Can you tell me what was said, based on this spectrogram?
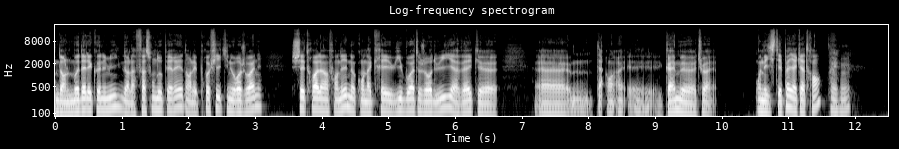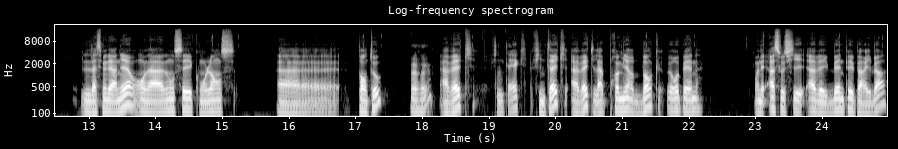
Dans le modèle économique, dans la façon d'opérer, dans les profils qui nous rejoignent, chez 3 Infondé. Donc, on a créé 8 boîtes aujourd'hui avec. Euh, euh, euh, quand même, tu vois, on n'existait pas il y a 4 ans. Mhm. La semaine dernière, on a annoncé qu'on lance Panto mhm. avec. FinTech. FinTech avec la première banque européenne. On est associé avec BNP Paribas.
